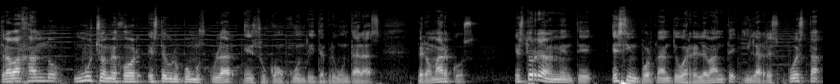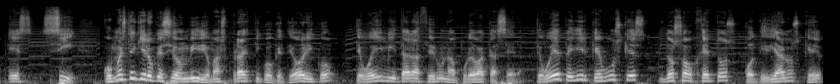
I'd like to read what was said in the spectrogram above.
trabajando mucho mejor este grupo muscular en su conjunto. Y te preguntarás, pero Marcos, ¿Esto realmente es importante o es relevante? Y la respuesta es sí. Como este quiero que sea un vídeo más práctico que teórico, te voy a invitar a hacer una prueba casera. Te voy a pedir que busques dos objetos cotidianos que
